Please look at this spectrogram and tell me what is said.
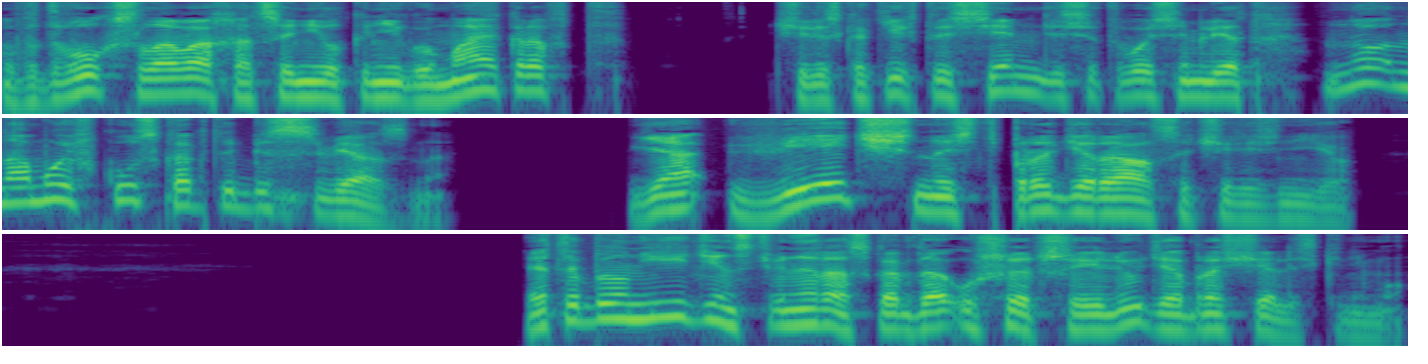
в двух словах оценил книгу Майкрофт, через каких-то 78 лет, но на мой вкус как-то бессвязно. Я вечность продирался через нее. Это был не единственный раз, когда ушедшие люди обращались к нему.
